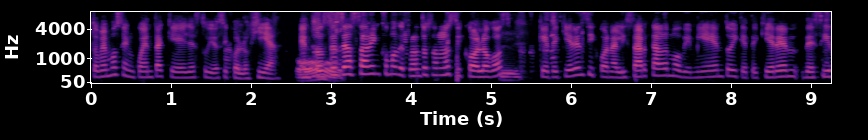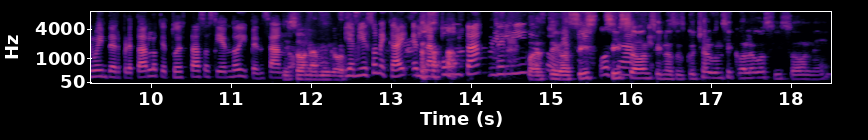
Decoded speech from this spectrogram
tomemos en cuenta que ella estudió psicología. Entonces oh. ya saben cómo de pronto son los psicólogos que te quieren psicoanalizar cada movimiento y que te quieren decir o interpretar lo que tú estás haciendo y pensando. son amigos. Y a mí eso me cae en la punta del hígado. Pues digo, sí, sí son. Si nos escucha algún psicólogo, sí son, ¿eh?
